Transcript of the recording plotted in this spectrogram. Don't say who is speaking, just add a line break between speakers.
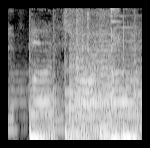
your blood is running.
